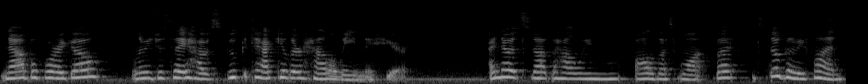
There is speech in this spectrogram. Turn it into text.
Now, before I go, let me just say how spooktacular Halloween this year. I know it's not the Halloween all of us want, but it's still going to be fun.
